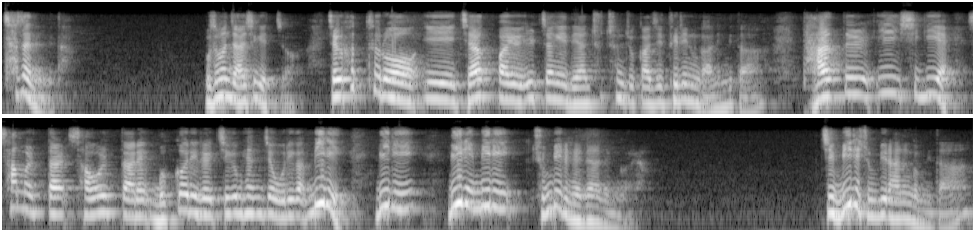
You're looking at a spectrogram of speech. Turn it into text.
찾아야 됩니다. 무슨 말인지 아시겠죠? 제가 허트로 이 제약바이오 일정에 대한 추천주까지 드리는 거 아닙니다. 다들 이 시기에 3월달, 4월달에 먹거리를 지금 현재 우리가 미리, 미리, 미리, 미리 준비를 해야 되는 거예요. 지금 미리 준비를 하는 겁니다.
